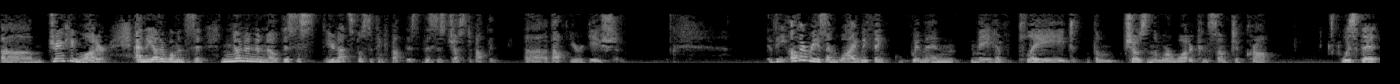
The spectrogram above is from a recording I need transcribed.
um, drinking water." And the other woman said, "No, no, no, no. This is you're not supposed to think about this. This is just about the uh, about the irrigation." The other reason why we think women may have played the chosen the more water consumptive crop was that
